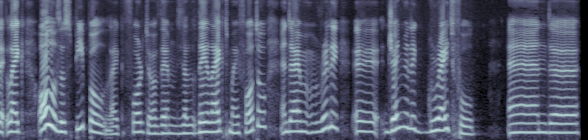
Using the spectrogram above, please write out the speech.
th- like all of those people like 40 of them they liked my photo and i'm really uh, genuinely grateful. And uh,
